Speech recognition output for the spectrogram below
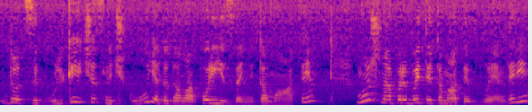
До цибульки і чесничку я додала порізані томати. Можна перебити томати в блендері,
